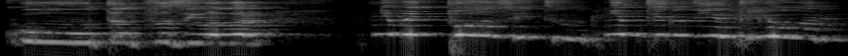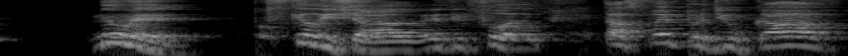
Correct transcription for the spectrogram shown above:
com o tanque vazio agora. Tinha bem depósito, tinha metido no dia anterior. Não é? Pá, fiquei lixado. É tipo, foda-se. Está-se bem, perdi o carro.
